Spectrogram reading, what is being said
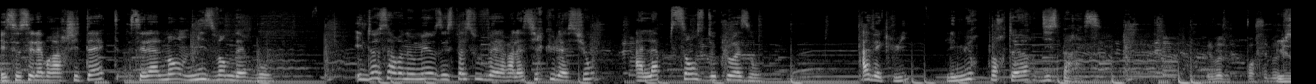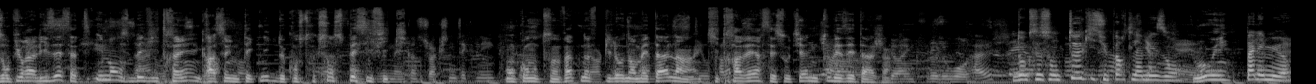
Et ce célèbre architecte, c'est l'allemand Mies van der Rohe. Il doit sa renommée aux espaces ouverts, à la circulation, à l'absence de cloison. Avec lui, les murs porteurs disparaissent. Ils ont pu réaliser cette immense baie vitrée grâce à une technique de construction spécifique. On compte 29 pylônes en métal qui traversent et soutiennent tous les étages. Donc ce sont eux qui supportent la maison, Oui, oui, pas les murs.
